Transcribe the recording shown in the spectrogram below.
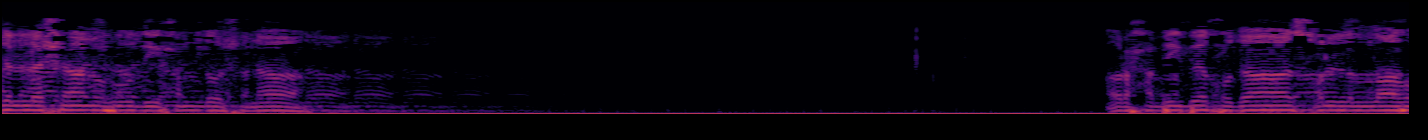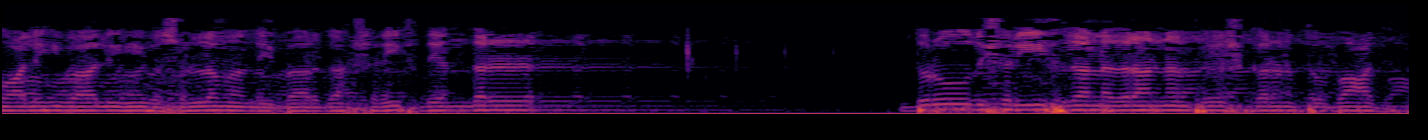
جل شانہ دی حمد و ثنا۔ اور حبیب خدا صلی اللہ علیہ وآلہ وسلم دی بارگاہ شریف دے اندر درود شریف دا نظرانہ پیش کرن تو بعد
